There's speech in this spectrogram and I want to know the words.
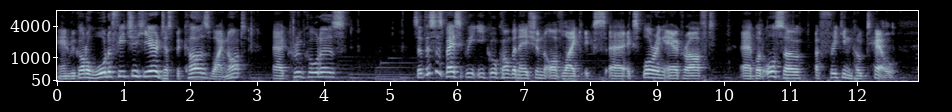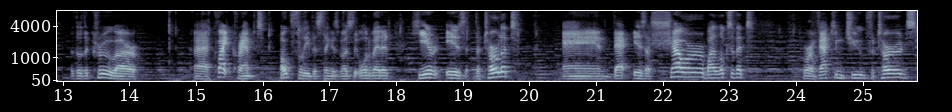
And we've got a water feature here, just because, why not? Uh, crew quarters. So this is basically equal combination of like ex uh, exploring aircraft, uh, but also a freaking hotel. Although the crew are uh, quite cramped. Hopefully this thing is mostly automated. Here is the turlet, and that is a shower by looks of it, or a vacuum tube for turds.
